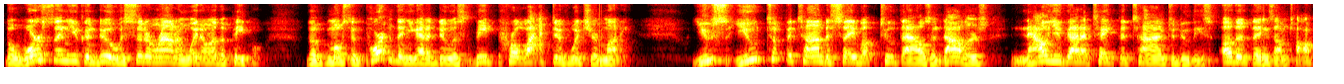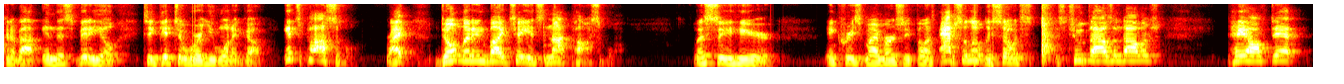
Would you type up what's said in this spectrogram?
the worst thing you can do is sit around and wait on other people. The most important thing you got to do is be proactive with your money. You, you took the time to save up $2,000. Now you got to take the time to do these other things I'm talking about in this video to get to where you want to go. It's possible, right? Don't let anybody tell you it's not possible. Let's see here. Increase my emergency funds. Absolutely. So it's it's two thousand dollars. Pay off debt.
